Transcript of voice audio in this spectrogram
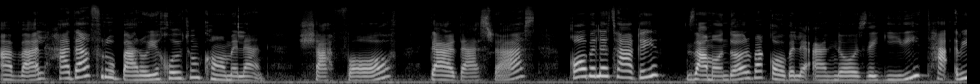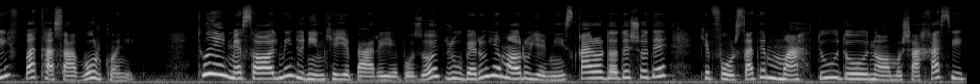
اول هدف رو برای خودتون کاملا شفاف، در دسترس، قابل تغییر، زماندار و قابل اندازهگیری تعریف و تصور کنید. توی این مثال می‌دونیم که یه بره بزرگ روبروی ما روی میز قرار داده شده که فرصت محدود و نامشخصی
